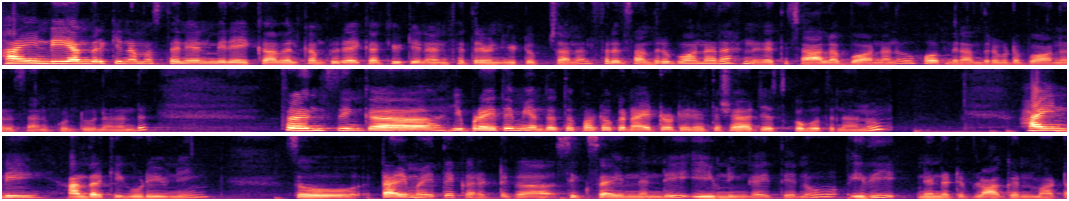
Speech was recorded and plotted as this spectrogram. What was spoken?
హాయ్ అండి అందరికీ నమస్తే. నేను మీ Rekha. Welcome to Rekha cutie nine five three YouTube channel friends అందరూ బాగున్నారా? నేనైతే చాలా బాగున్నాను. హోప్ మీరు అందరూ కూడా బాగున్నారని అనుకుంటున్నానండి. ఫ్రెండ్స్ ఇంకా ఇప్పుడైతే మీ అందరితో పాటు ఒక నైట్ రొటీన్ అయితే షేర్ చేసుకోబోతున్నాను. హాయ్ అండి అందరికీ గుడ్ ఈవినింగ్ సో టైం అయితే కరెక్ట్గా సిక్స్ అయిందండి ఈవినింగ్ అయితేను. ఇది నిన్నటి వ్లాగ్ అనమాట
